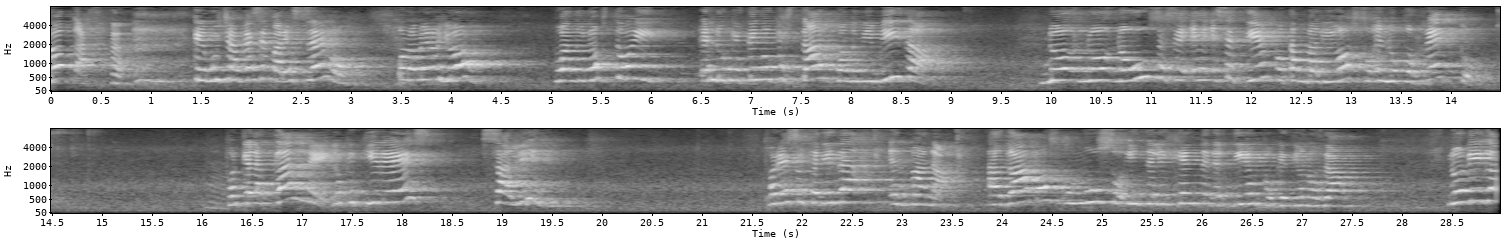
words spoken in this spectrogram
locas que muchas veces parecemos, por lo menos yo, cuando no estoy en lo que tengo que estar, cuando mi vida no, no, no usa ese, ese tiempo tan valioso en lo correcto. Porque la carne lo que quiere es salir. Por eso, querida hermana, hagamos un uso inteligente del tiempo que Dios nos da. No digas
